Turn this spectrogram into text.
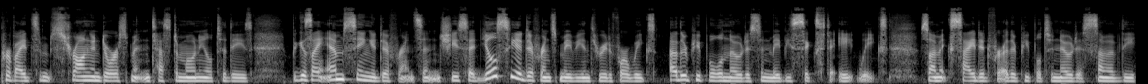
provide some strong endorsement and testimonial to these because I am seeing a difference. And she said you'll see a difference maybe in three to four weeks. Other people will notice in maybe six to eight weeks. So I'm excited for other people to notice some of the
